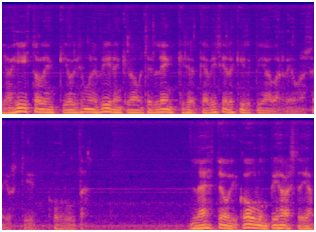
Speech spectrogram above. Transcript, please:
Ja hiihtolenkki oli semmoinen viiden kilometrin lenkki, se kävi siellä Kilpiävän reunassa justiin koululta. Lähtö oli koulun pihasta ja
